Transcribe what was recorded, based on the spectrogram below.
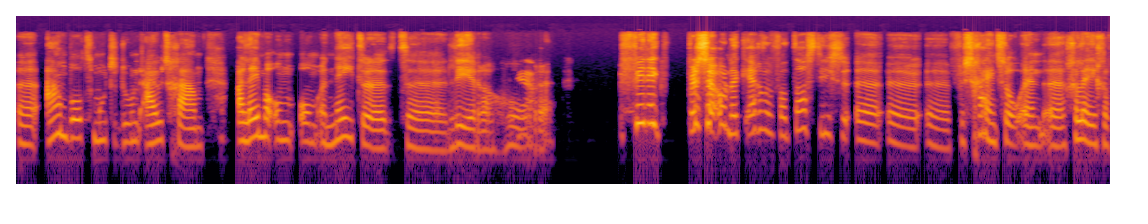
uh, aanbod moet doen, uitgaan, alleen maar om, om een nee te, te leren horen. Ja. Vind ik persoonlijk echt een fantastisch uh, uh, verschijnsel en gelegen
